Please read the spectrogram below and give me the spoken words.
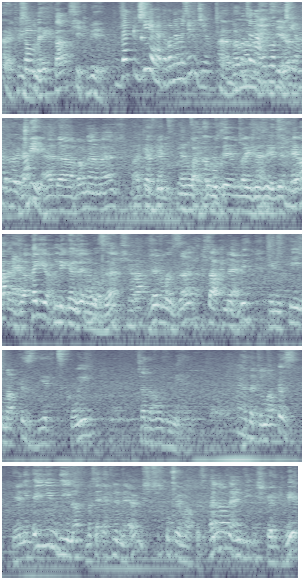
أكثر من هكتار. شي كبير. دار في الجهة هذا برنامج ديال الجهة. كنت أنا عضو في الجهة. هذا برنامج. كان واحد الوزير الله يجازيه بخير كان جا قيح ملي كان جا الوزان جا الوزان اقترحنا عليه. إن كاين مركز ديال التكوين تدرج المهني هذاك المركز يعني أي مدينة مثلا اقليم العرايش تكون فيه مركز. أنا أنا عندي إشكال كبير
